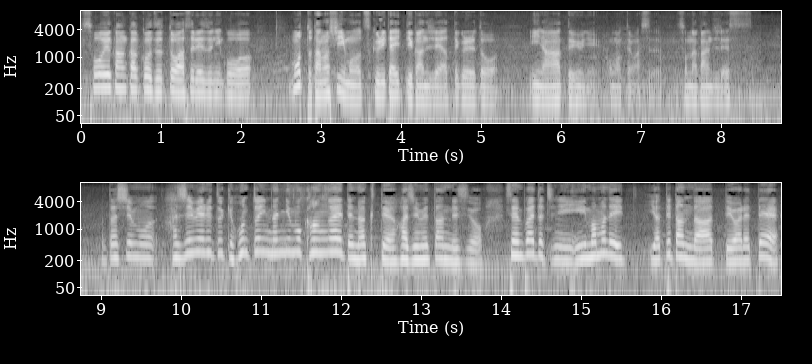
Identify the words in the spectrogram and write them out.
そういう感覚をずっと忘れずにこう、もっと楽しいものを作りたいっていう感じでやってくれるといいなっていうふうに思ってます。そんな感じです。私も始めるとき本当に何も考えてなくて始めたんですよ先輩たちに今までやってたんだって言われて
